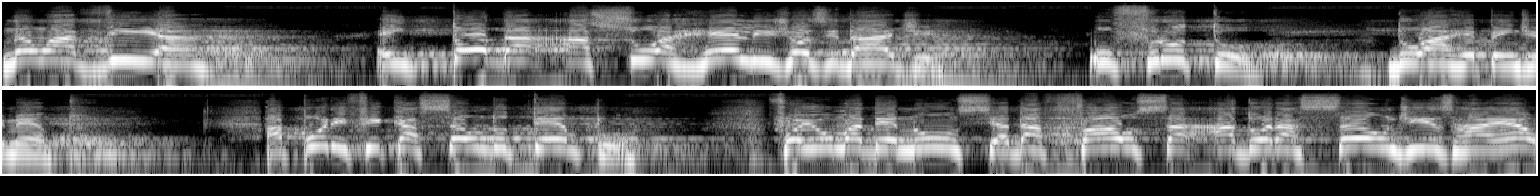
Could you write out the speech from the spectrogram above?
Não havia em toda a sua religiosidade o fruto do arrependimento. A purificação do templo foi uma denúncia da falsa adoração de Israel,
